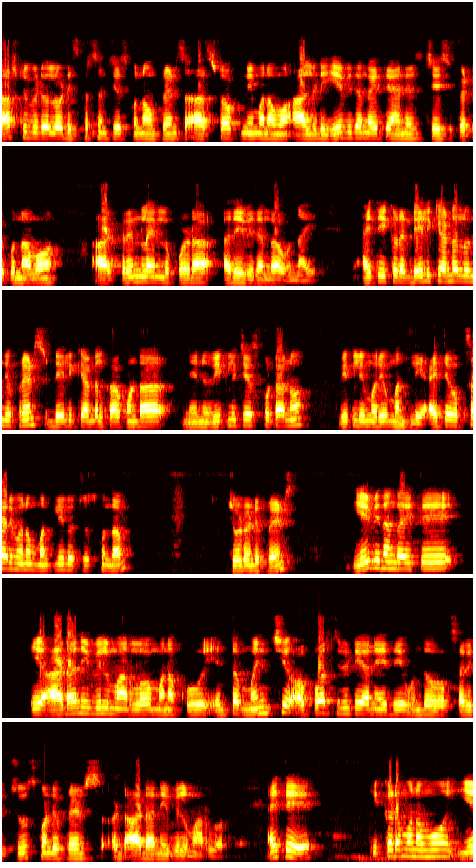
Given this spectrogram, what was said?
లాస్ట్ వీడియోలో డిస్కషన్ చేసుకున్నాం ఫ్రెండ్స్ ఆ స్టాక్ని మనము ఆల్రెడీ ఏ విధంగా అయితే అనాలిసిస్ చేసి పెట్టుకున్నామో ఆ ట్రెండ్ లైన్లు కూడా అదే విధంగా ఉన్నాయి. అయితే ఇక్కడ డైలీ క్యాండల్ ఉంది ఫ్రెండ్స్ డైలీ క్యాండల్ కాకుండా నేను వీక్లీ చేసుకుంటాను. వీక్లీ మరియు మంత్లీ. అయితే ఒకసారి మనం మంత్లీలో చూసుకుందాం. చూడండి ఫ్రెండ్స్ ఏ విధంగా అయితే ఈ అడానీ విల్మార్లో మనకు ఎంత మంచి ఆపర్చునిటీ అనేది ఉందో ఒకసారి చూసుకోండి ఫ్రెండ్స్ అడానీ విల్మార్లో. అయితే ఇక్కడ మనము ఏ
